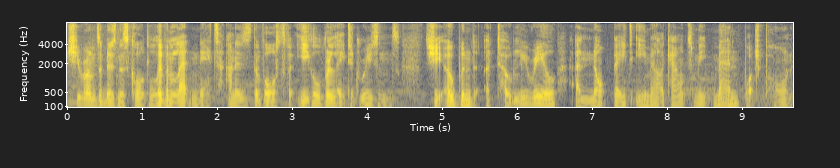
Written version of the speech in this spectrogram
She runs a business called Live and Let Knit and is divorced for Eagle related reasons. She opened a totally real and not bait email account to meet men, watch porn,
